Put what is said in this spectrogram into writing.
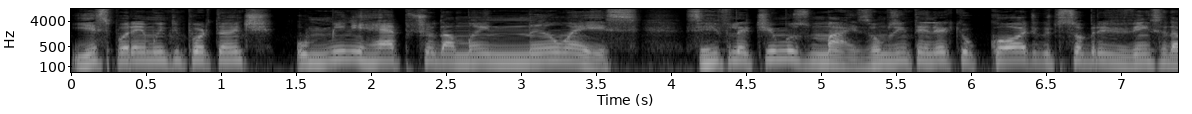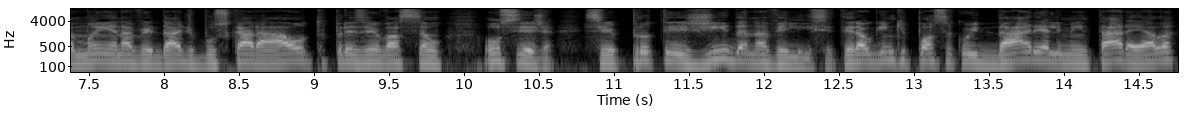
e esse, porém, é muito importante: o mini réptil da mãe não é esse. Se refletirmos mais, vamos entender que o código de sobrevivência da mãe é, na verdade, buscar a autopreservação, ou seja, ser protegida na velhice, ter alguém que possa cuidar e alimentar ela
